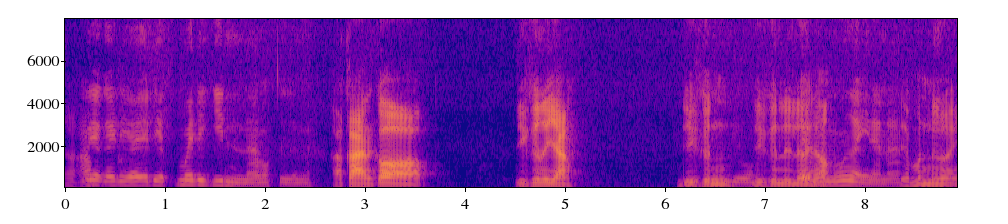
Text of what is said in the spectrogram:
นะครับเรียกไอเดียไอเดียก็ไม่ได้ยินนะเมื่อคืนนะอาการก็ดีขึ้นหรือยัง ดีขึ้นดีขึ้นอยู่ดีขึ้นเรื่อยๆแต่เนาะมันเมื่อยนะนะเดี๋ยวมันเหนื่อย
